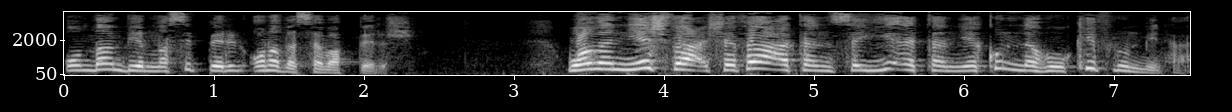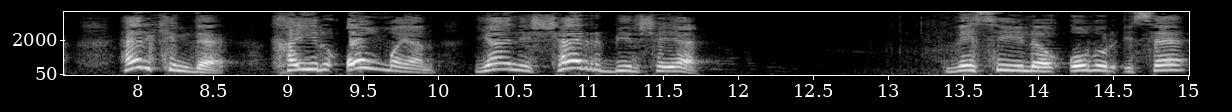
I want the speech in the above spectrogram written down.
Ondan bir nasip verir, ona da sevap verir. وَمَنْ يَشْفَعْ شَفَاعَةً سَيِّئَةً يَكُنْ لَهُ كِفْلٌ مِنْهَا Her kimde hayır olmayan yani şer bir şeye vesile olur ise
